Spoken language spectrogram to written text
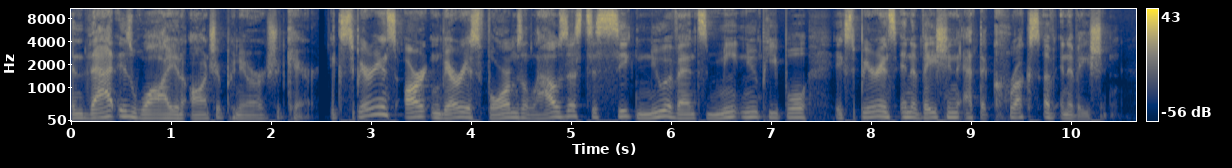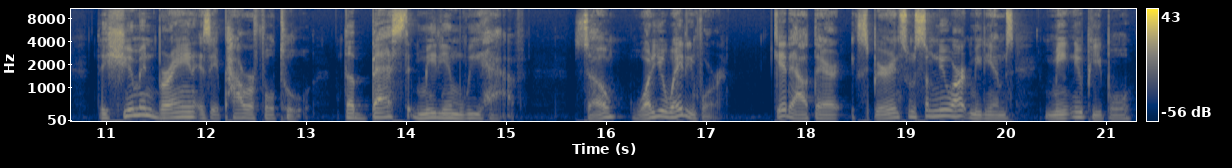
And that is why an entrepreneur should care. Experience art in various forms allows us to seek new events, meet new people, experience innovation at the crux of innovation. The human brain is a powerful tool, the best medium we have. So, what are you waiting for? Get out there, experience some new art mediums, meet new people,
